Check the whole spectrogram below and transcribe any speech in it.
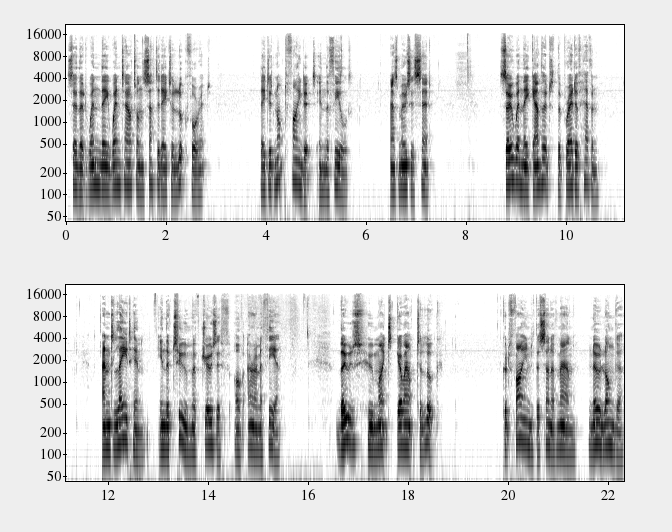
so that when they went out on Saturday to look for it, they did not find it in the field, as Moses said. So when they gathered the bread of heaven, and laid him in the tomb of Joseph of Arimathea, those who might go out to look could find the Son of Man no longer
